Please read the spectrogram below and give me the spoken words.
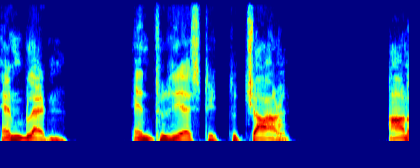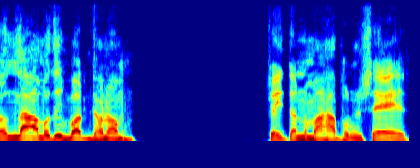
emblazoned, enthusiastic to chant. Anandamati Vardhanam. Chaitanya Mahaprabhu says,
